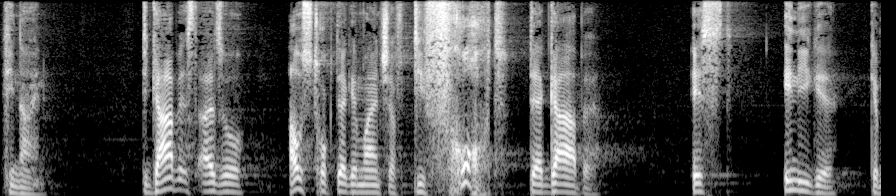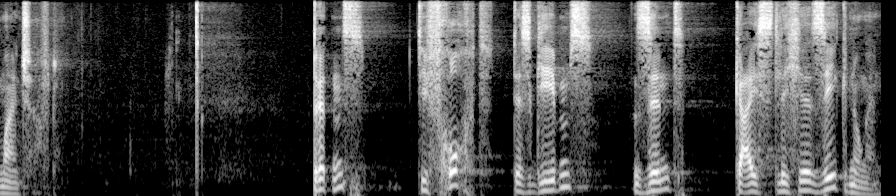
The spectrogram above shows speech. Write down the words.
hinein? Die Gabe ist also Ausdruck der Gemeinschaft. Die Frucht der Gabe ist innige Gemeinschaft. Drittens, die Frucht des Gebens sind geistliche Segnungen.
